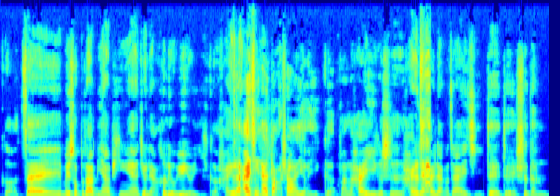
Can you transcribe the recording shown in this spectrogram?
个，在美索不达米亚平原就两河流域有一个，还有在爱琴海岛上有一个。完了，还有一个是还有两还有两个在埃及。对对，是的。嗯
